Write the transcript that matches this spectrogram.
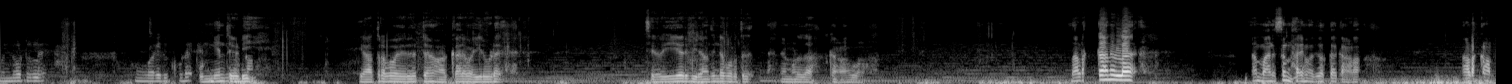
മുന്നോട്ടുള്ള വഴിയിൽ കൂടെ പുണ്യം തേടി യാത്ര പോയ ആൾക്കാരെ വഴിയിലൂടെ ചെറിയൊരു വിരാന്തിന്റെ പുറത്ത് നമ്മളിതാ കാണാൻ പോകണം നടക്കാനുള്ള ആ മനസ്സുണ്ടായാൽ മതി ഇതൊക്കെ കാണാം. നടക്കണം.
